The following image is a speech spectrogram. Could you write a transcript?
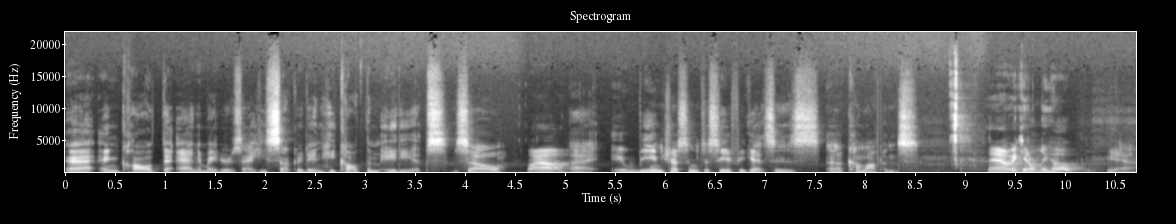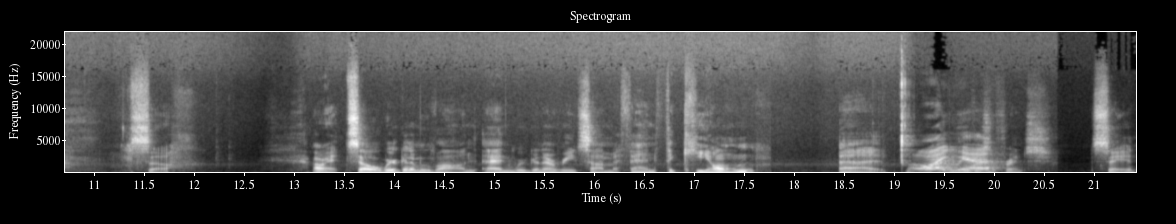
uh, and called the animators that he suckered in. He called them idiots. So wow, uh, it would be interesting to see if he gets his uh, comeuppance. Yeah, we um, can only hope. Yeah. So. All right, so we're gonna move on, and we're gonna read some fanfiction. Uh, oh yeah, the French say it.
